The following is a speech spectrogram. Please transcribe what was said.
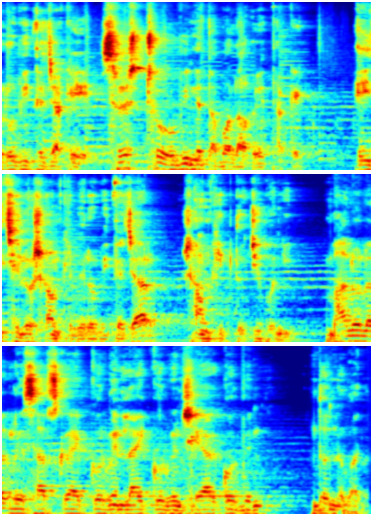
রবি তেজাকে শ্রেষ্ঠ অভিনেতা বলা হয়ে থাকে। এই ছিল সংক্ষেপে রবি তেজার সংক্ষিপ্ত জীবনী। ভালো লাগলে সাবস্ক্রাইব করবেন, লাইক করবেন, শেয়ার করবেন। ধন্যবাদ।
